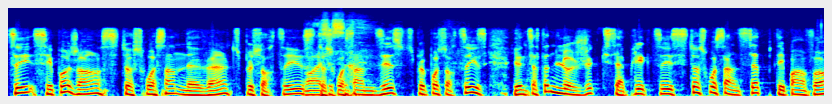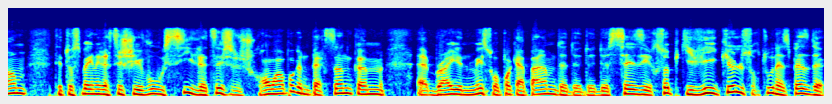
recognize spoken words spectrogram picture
sais, c'est pas genre, si tu as 69 ans, tu peux sortir. Si tu as 70, tu peux pas sortir. Il y a une certaine logique qui s'applique. Tu sais, si tu as 67 et tu pas en forme, tu es aussi bien de rester chez vous aussi. Là. Tu sais, je comprends pas qu'une personne comme euh, Brian May soit pas capable de, de, de, saisir ça, puis qui véhicule surtout une espèce de,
